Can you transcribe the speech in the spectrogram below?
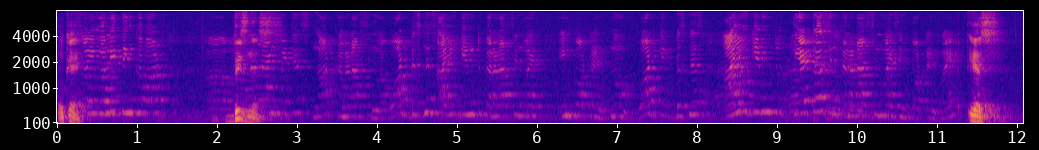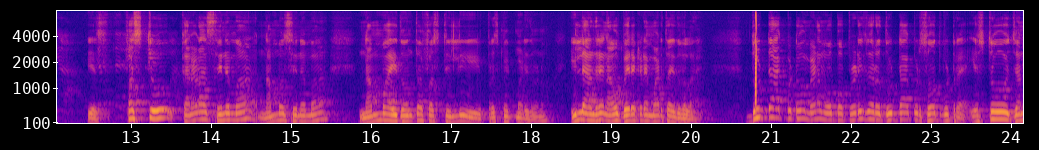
okay business yes yes first Kannada cinema ನಮ್ಮ ಸಿನಿಮಾ ನಮ್ಮ ಇದು ಅಂತ ಫಸ್ಟ್ ಇಲ್ಲಿ ಪ್ರೆಸ್ ಮೀಟ್ ಮಾಡಿದ್ವಿ ಮೇಡಮ್. ಇಲ್ಲ ಅಂದರೆ ನಾವು ಬೇರೆ ಕಡೆ ಮಾಡ್ತಾ ಇದ್ವಲ್ಲ. ದುಡ್ಡು ಹಾಕ್ಬಿಟ್ಟು ಮೇಡಮ್ ಒಬ್ಬ ಪ್ರೊಡ್ಯೂಸರ್ ದುಡ್ಡು ಹಾಕ್ಬಿಟ್ಟು ಸೋತ್ಬಿಟ್ರೆ ಎಷ್ಟೋ ಜನ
